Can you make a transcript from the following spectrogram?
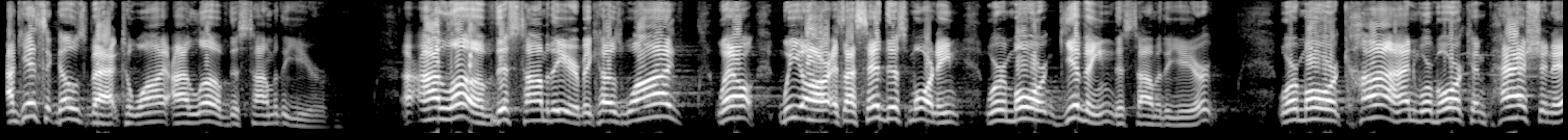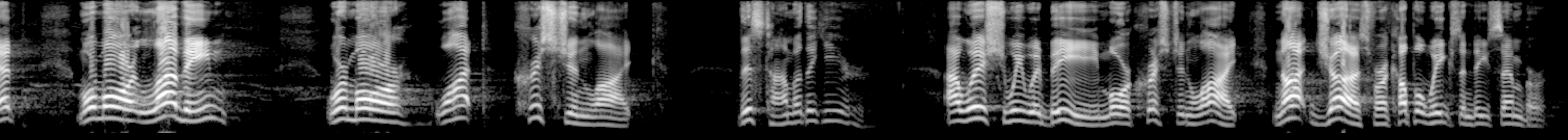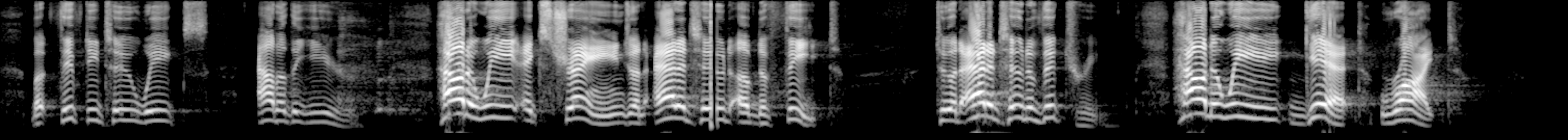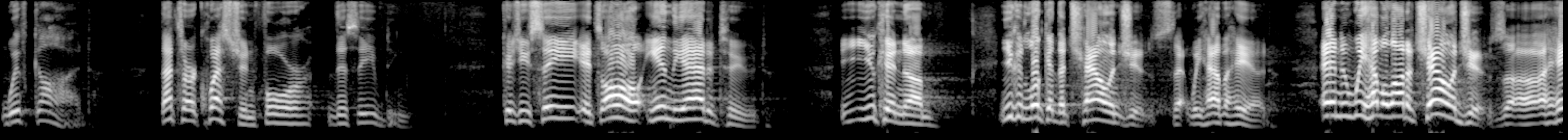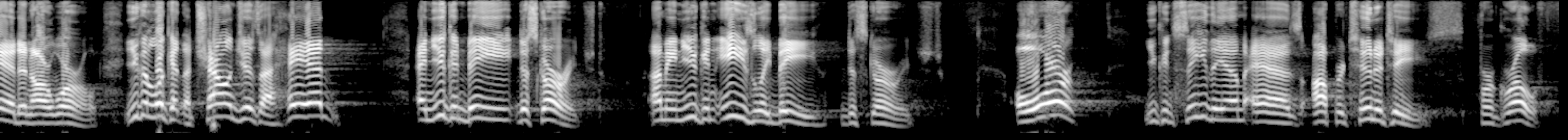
I guess it goes back to why I love this time of the year. I love this time of the year because why? Well, we are, as I said this morning, we're more giving this time of the year. We're more kind. We're more compassionate. We're more loving. We're more what? Christian like this time of the year. I wish we would be more Christian like, not just for a couple weeks in December, but 52 weeks out of the year. How do we exchange an attitude of defeat to an attitude of victory? How do we get right with God? That's our question for this evening. Because you see, it's all in the attitude. You can, um, you can look at the challenges that we have ahead. And we have a lot of challenges uh, ahead in our world. You can look at the challenges ahead and you can be discouraged. I mean, you can easily be discouraged. Or you can see them as opportunities for growth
